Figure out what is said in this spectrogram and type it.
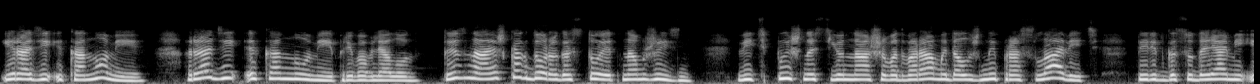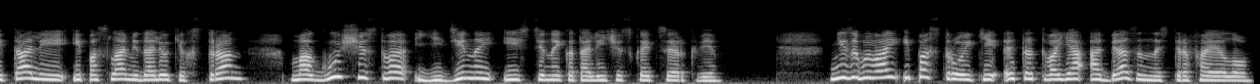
И ради экономии, ради экономии, — прибавлял он, — ты знаешь, как дорого стоит нам жизнь, ведь пышностью нашего двора мы должны прославить перед государями Италии и послами далеких стран — могущество единой истинной католической церкви. Не забывай и постройки, это твоя обязанность, Рафаэло.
